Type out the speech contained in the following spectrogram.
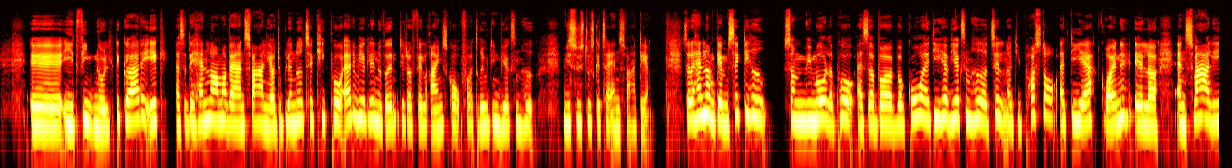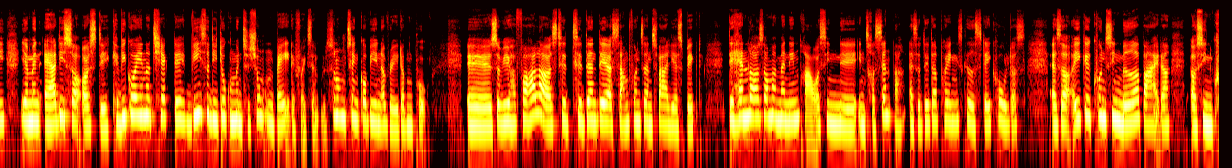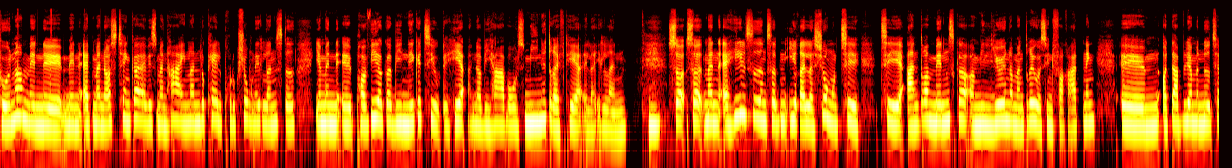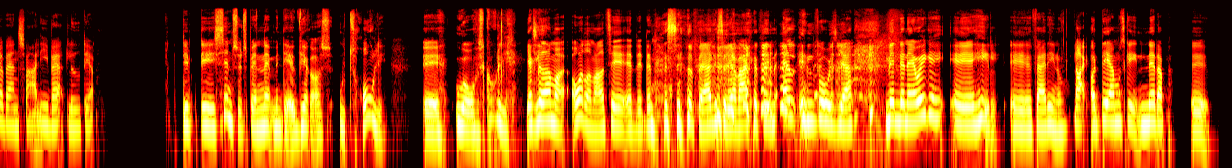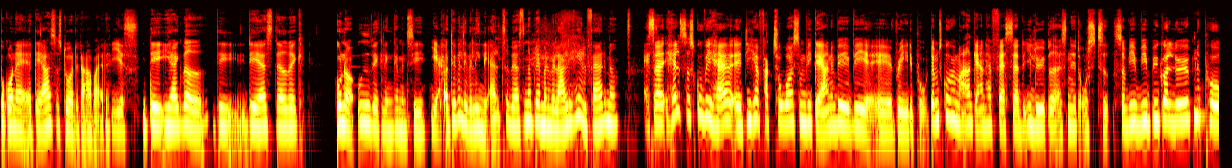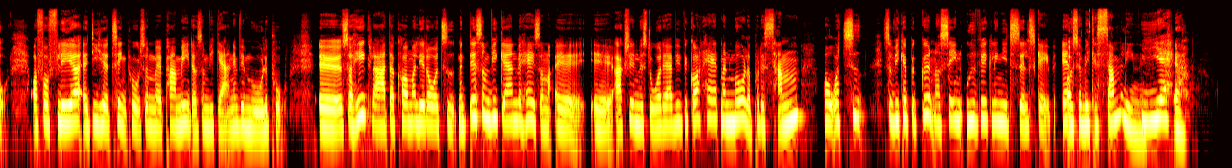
øh, i et fint nul. Det gør det ikke. Altså det handler om at være ansvarlig, og du bliver nødt til at kigge på, er det virkelig nødvendigt at fælde regnskov for at drive din virksomhed? Vi synes, du skal tage ansvar der. Så det handler om gennemsigtighed, som vi måler på. Altså, hvor, hvor gode er de her virksomheder til, når de påstår, at de er grønne eller ansvarlige? Jamen, er de så også det? Kan vi gå ind og tjekke det? Viser de dokumentationen bag det, for eksempel? Så nogle ting går vi ind og rater dem på. Øh, så vi forholder os til, til den der samfundsansvarlige aspekt. Det handler også om, at man inddrager sine øh, interessenter, altså det, der på engelsk hedder stakeholders. Altså ikke kun sine medarbejdere og sine kunder, men, øh, men at man også tænker, at hvis man har en eller anden lokal produktion et eller andet sted, jamen øh, påvirker vi negativt her, når vi har vores minedrift her eller et eller andet. Mm. Så, så man er hele tiden sådan i relation til, til andre mennesker og miljø, når man driver sin forretning. Øhm, og der bliver man nødt til at være ansvarlig i hvert led der. Det, det er sindssygt spændende, men det virker også utroligt øh, uoverskueligt. Jeg glæder mig overdrevet meget til, at den er sidder færdig, så jeg bare kan finde alt info hos jer. Men den er jo ikke øh, helt øh, færdig endnu. Nej. Og det er måske netop øh, på grund af, at det er så stort et arbejde. Yes. Det, I har ikke været, det, det er stadigvæk under udvikling, kan man sige. Ja. Og det vil det vel egentlig altid være. Sådan bliver man vel aldrig helt færdig med. Altså helst så skulle vi have øh, de her faktorer, som vi gerne vil, vil øh, rate på. Dem skulle vi meget gerne have fastsat i løbet af sådan et års tid. Så vi, vi bygger løbende på at få flere af de her ting på som er parametre, som vi gerne vil måle på. Øh, så helt klart, der kommer lidt over tid. Men det, som vi gerne vil have som øh, øh, aktieinvestorer, det er, at vi vil godt have, at man måler på det samme over tid, så vi kan begynde at se en udvikling i et selskab. Og så vi kan sammenligne. Ja. ja.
